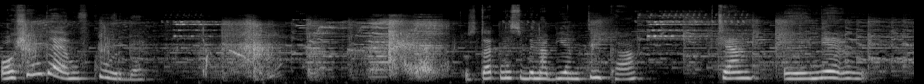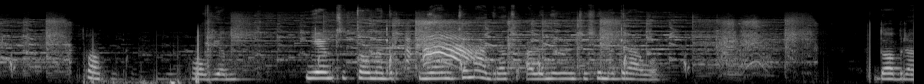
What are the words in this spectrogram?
Osiem gemów, kurde. Ostatnio sobie nabiłem tika. Chciałem, y, nie po co to powiem. Nie wiem, czy to nagra- miałem to nagrać, ale nie wiem, czy się nagrało. Dobra,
